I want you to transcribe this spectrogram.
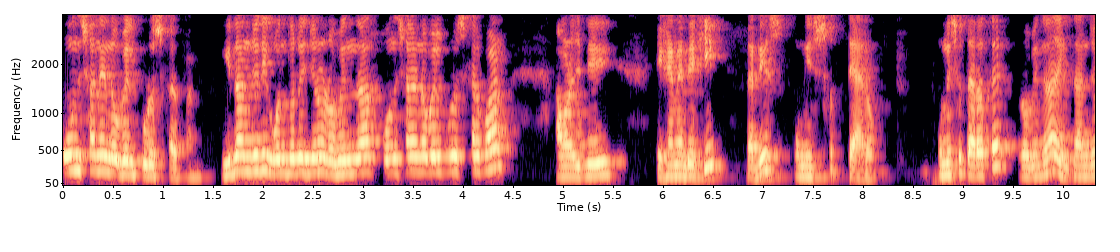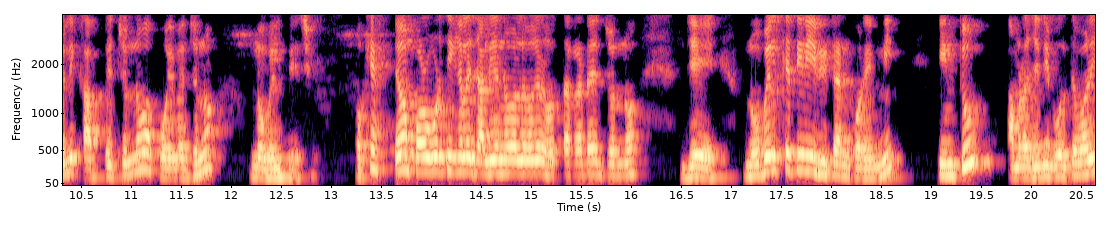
কোন সালে নোবেল পুরস্কার পান? গীতাঞ্জলি গ্রন্থটির জন্য রবীন্দ্রনাথ কোন সালে নোবেল পুরস্কার পান? আমরা যদি এখানে দেখি দ্যাট ইজ উনিশশো তেরো। উনিশশো তেরোতে রবীন্দ্রনাথ গীতাঞ্জলি কাব্যের জন্য বা পোয়েমের জন্য নোবেল পেয়েছিল। ওকে এবং পরবর্তীকালে জালিয়ানওয়ালাবাগের হত্যাকাণ্ডের জন্য যে নোবেলকে তিনি রিটার্ন করেননি, কিন্তু আমরা যদি বলতে পারি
